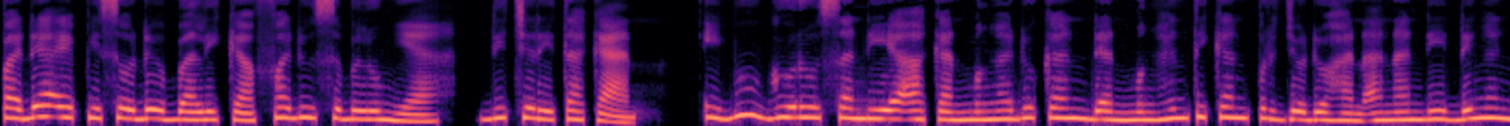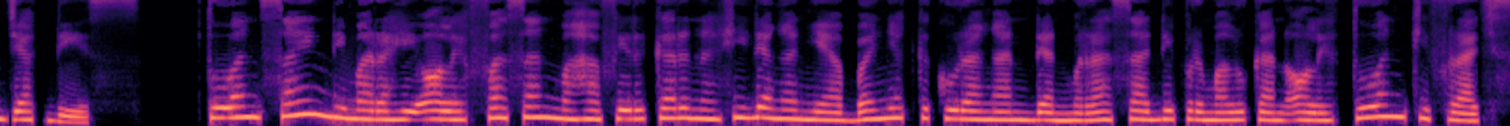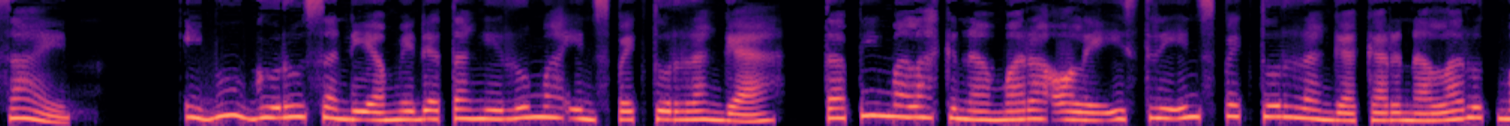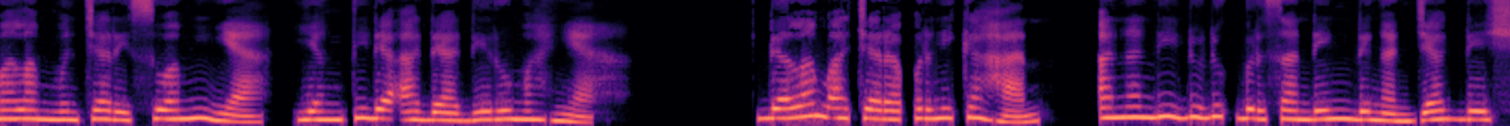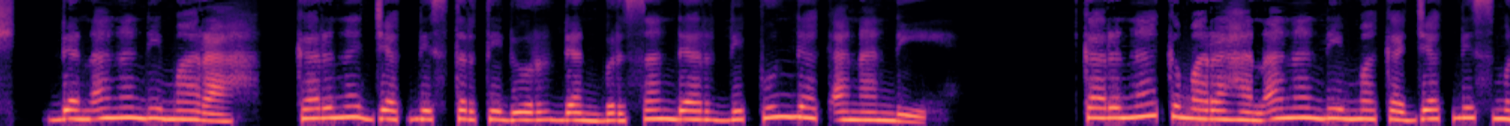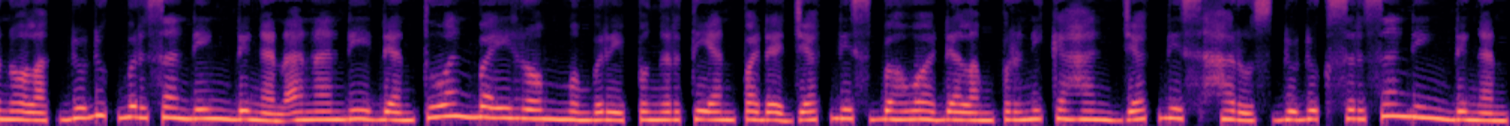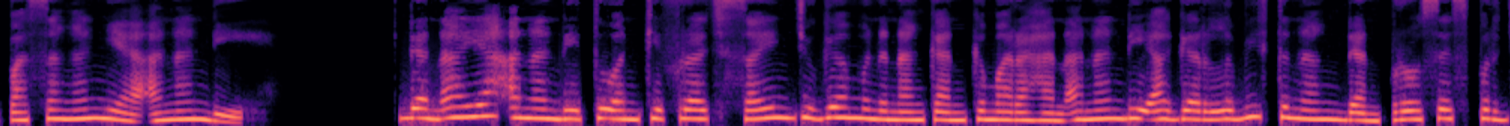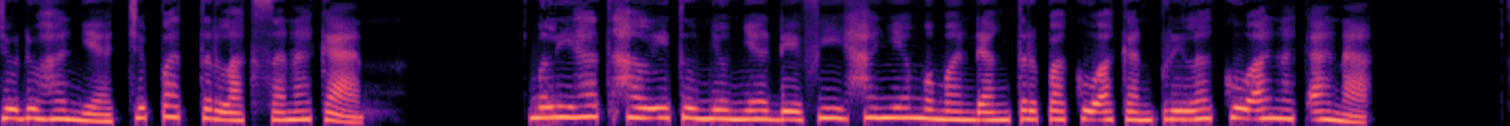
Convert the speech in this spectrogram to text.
Pada episode Balika Fadu sebelumnya, diceritakan, Ibu Guru Sandia akan mengadukan dan menghentikan perjodohan Anandi dengan Jagdis. Tuan Saing dimarahi oleh Fasan Mahafir karena hidangannya banyak kekurangan dan merasa dipermalukan oleh Tuan Kifraj Sain. Ibu guru Sandia mendatangi rumah Inspektur Rangga, tapi malah kena marah oleh istri Inspektur Rangga karena larut malam mencari suaminya, yang tidak ada di rumahnya. Dalam acara pernikahan, Anandi duduk bersanding dengan Jagdish, dan Anandi marah, karena Jagdis tertidur dan bersandar di pundak Anandi. Karena kemarahan Anandi maka Jagdis menolak duduk bersanding dengan Anandi dan Tuan Bairom memberi pengertian pada Jagdis bahwa dalam pernikahan Jagdis harus duduk sersanding dengan pasangannya Anandi. Dan ayah Anandi Tuan Kifraj Saing juga menenangkan kemarahan Anandi agar lebih tenang dan proses perjodohannya cepat terlaksanakan. Melihat hal itu Nyonya Devi hanya memandang terpaku akan perilaku anak-anak.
